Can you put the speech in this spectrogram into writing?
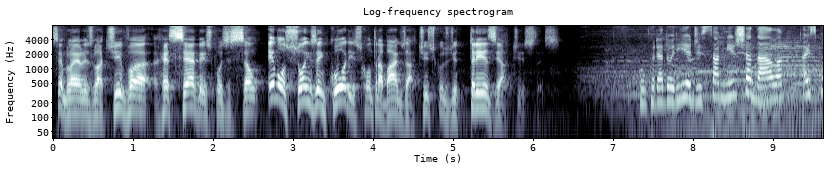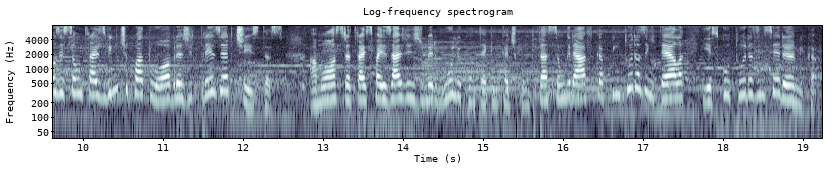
Assembleia Legislativa recebe a exposição Emoções em Cores com trabalhos artísticos de 13 artistas. Com curadoria de Samir Shadala, a exposição traz 24 obras de 13 artistas. A mostra traz paisagens de mergulho com técnica de computação gráfica, pinturas em tela e esculturas em cerâmica.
